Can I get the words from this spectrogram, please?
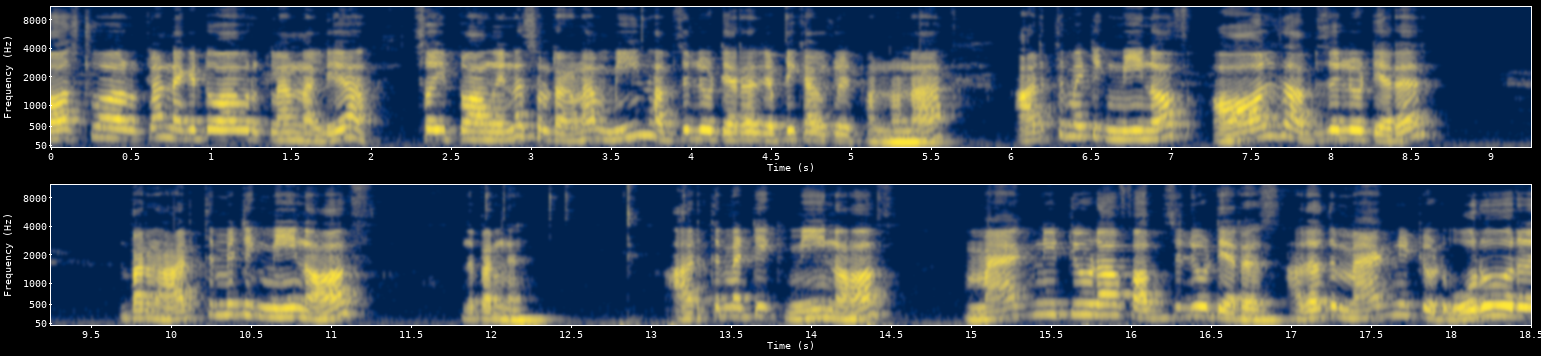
பாசிட்டிவாகவும் இருக்கலாம் நெகட்டிவாகவும் இருக்கலாம் இல்லையா? ஸோ இப்போ அவங்க என்ன சொல்கிறாங்கன்னா மீன் அப்சல்யூட் எரர் எப்படி கால்குலேட் பண்ணோன்னா arithmetic mean of all the absolute error பாருங்கள் அர்த்தமெட்டிக் மீன் ஆஃப் இந்த பாருங்க. Arithmetic mean of magnitude of absolute errors அதாவது மேக்னிடியூட் ஒரு ஒரு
